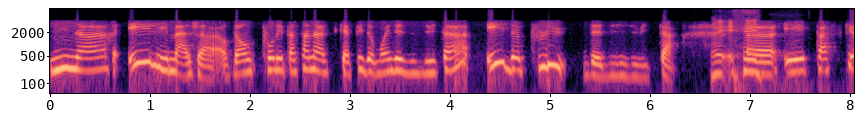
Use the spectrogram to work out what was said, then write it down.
mineurs et les majeurs. Donc pour les personnes handicapées de moins de 18 ans et de plus de 18 ans. Euh, et parce que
